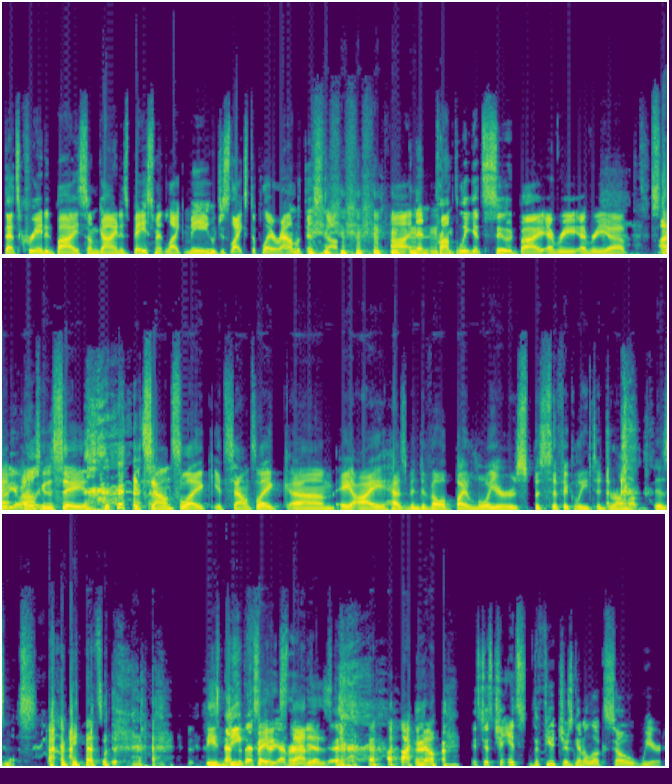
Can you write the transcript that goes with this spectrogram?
that's created by some guy in his basement like me who just likes to play around with this stuff uh, and then promptly gets sued by every every uh, studio i, I was going to say it sounds like it sounds like um, ai has been developed by lawyers specifically to drum up business. I mean that's what these that's deep the fakes that is i know it's just it's the future's going to look so weird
